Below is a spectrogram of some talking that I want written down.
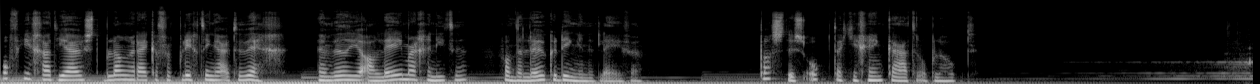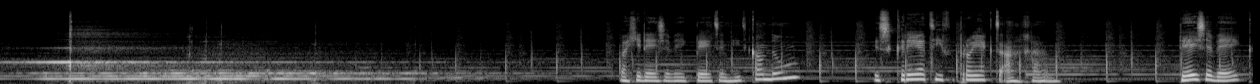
Of je gaat juist belangrijke verplichtingen uit de weg en wil je alleen maar genieten van de leuke dingen in het leven. Pas dus op dat je geen kater oploopt. Wat je deze week beter niet kan doen, is creatieve projecten aangaan. Deze week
